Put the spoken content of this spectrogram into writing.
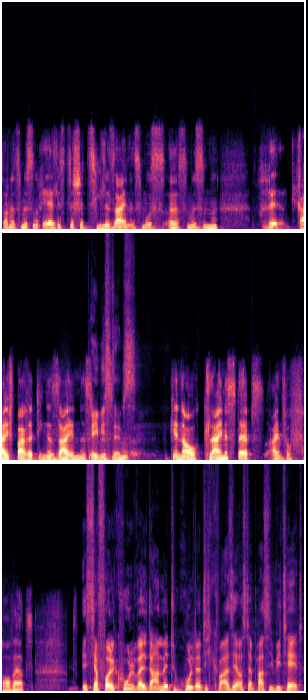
sondern es müssen realistische Ziele sein. Es muss, es müssen greifbare Dinge sein. Es Baby müssen, Steps. Genau, kleine Steps, einfach vorwärts. Ist ja voll cool, weil damit holt er dich quasi aus der Passivität.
